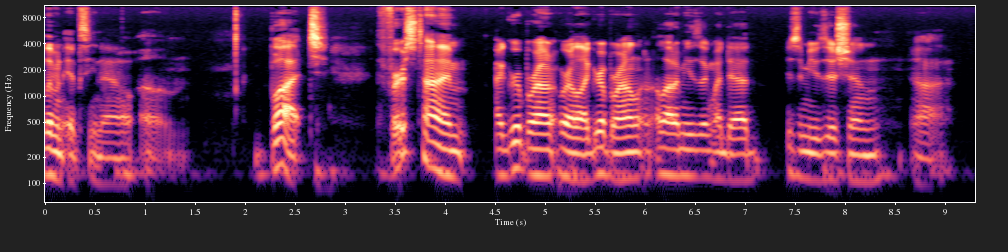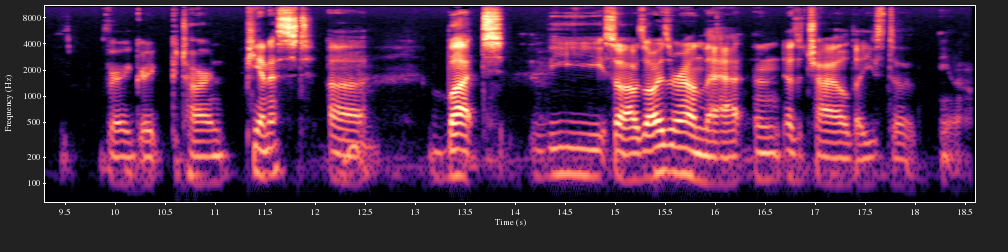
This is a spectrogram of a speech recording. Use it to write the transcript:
I live in Ypsi now. Um, but the first time I grew up around, or I grew up around a lot of music. My dad is a musician. Uh, very great guitar and pianist. Uh, Mm. but the so I was always around that, and as a child, I used to you know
